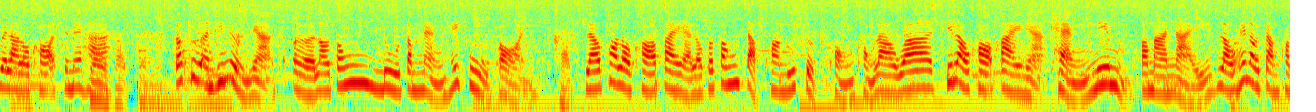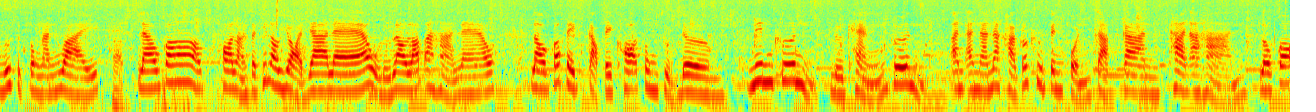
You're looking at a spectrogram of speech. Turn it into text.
เวลาเราเคาะใช่ไหมคะใช่ครับ ก็คืออันที่หนึ่งเนี่ยเออเราต้องดูตำแหน่งให้ถูกก่อน ครับแล้วพอเราเคาะไปอะเราก็ต้องจับความรู้สึกของของเราว่าที่เราเคาะไปเนี่ยแข็งนิ่มประมาณไหน เราให้เราจำความรู้สึกตรงนั้นไว้ ครับ แล้วก็พอหลังจากที่เราหยอดยาแล้ว หรือเรารับอาหารแล้ว เราก็ไปกลับไปเคาะตรงจุดเดิม นิ่มขึ้นหรือแข็งขึ้น อันอันนั้นนะคะก็คือเป็นผลจากการทานอาหาร แล้วก็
